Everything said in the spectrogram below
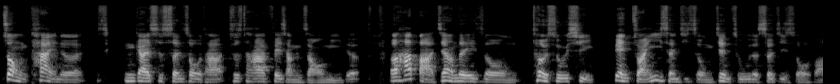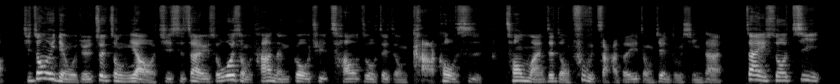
状态呢，应该是深受他，就是他非常着迷的。而他把这样的一种特殊性变转译成几种建筑物的设计手法，其中一点我觉得最重要，其实在于说，为什么他能够去操作这种卡扣式、充满这种复杂的一种建筑形态，在于说，继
